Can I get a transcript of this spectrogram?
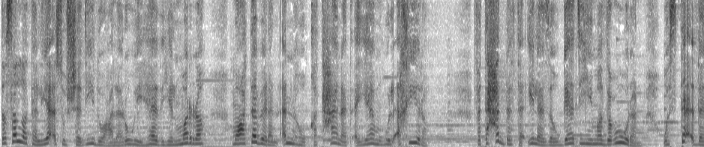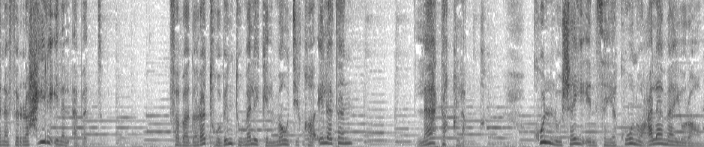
تسلط اليأس الشديد على روحي هذه المرة معتبرا أنه قد حانت أيامه الأخيرة. فتحدث إلى زوجاته مذعورا واستأذن في الرحيل إلى الأبد. فبادرته بنت ملك الموت قائلة لا تقلق كل شيء سيكون على ما يرام.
